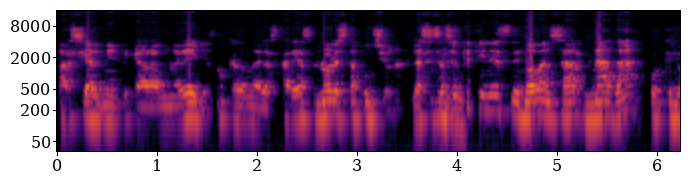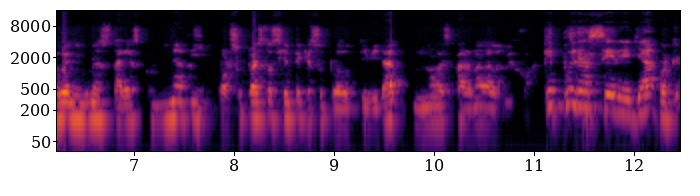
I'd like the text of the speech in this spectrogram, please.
parcialmente cada una de ellas, ¿no? Cada una de las tareas no le está funcionando. La sensación que tiene es de no avanzar nada porque no ve ninguna de sus tareas culminadas y, por supuesto, siente que su productividad no es para nada la mejor. ¿Qué puede hacer ella? Porque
